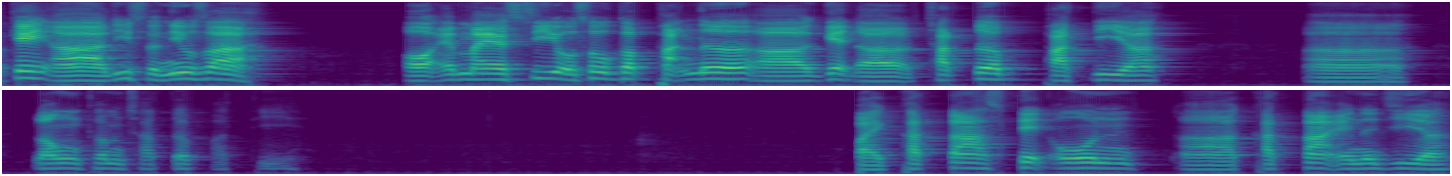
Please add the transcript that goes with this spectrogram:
Okay, uh, this is the news ah. Uh. Or MISC also got partner uh get a charter party ah. Uh, uh long term charter party by Qatar state-owned uh, Qatar Energy. Uh.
